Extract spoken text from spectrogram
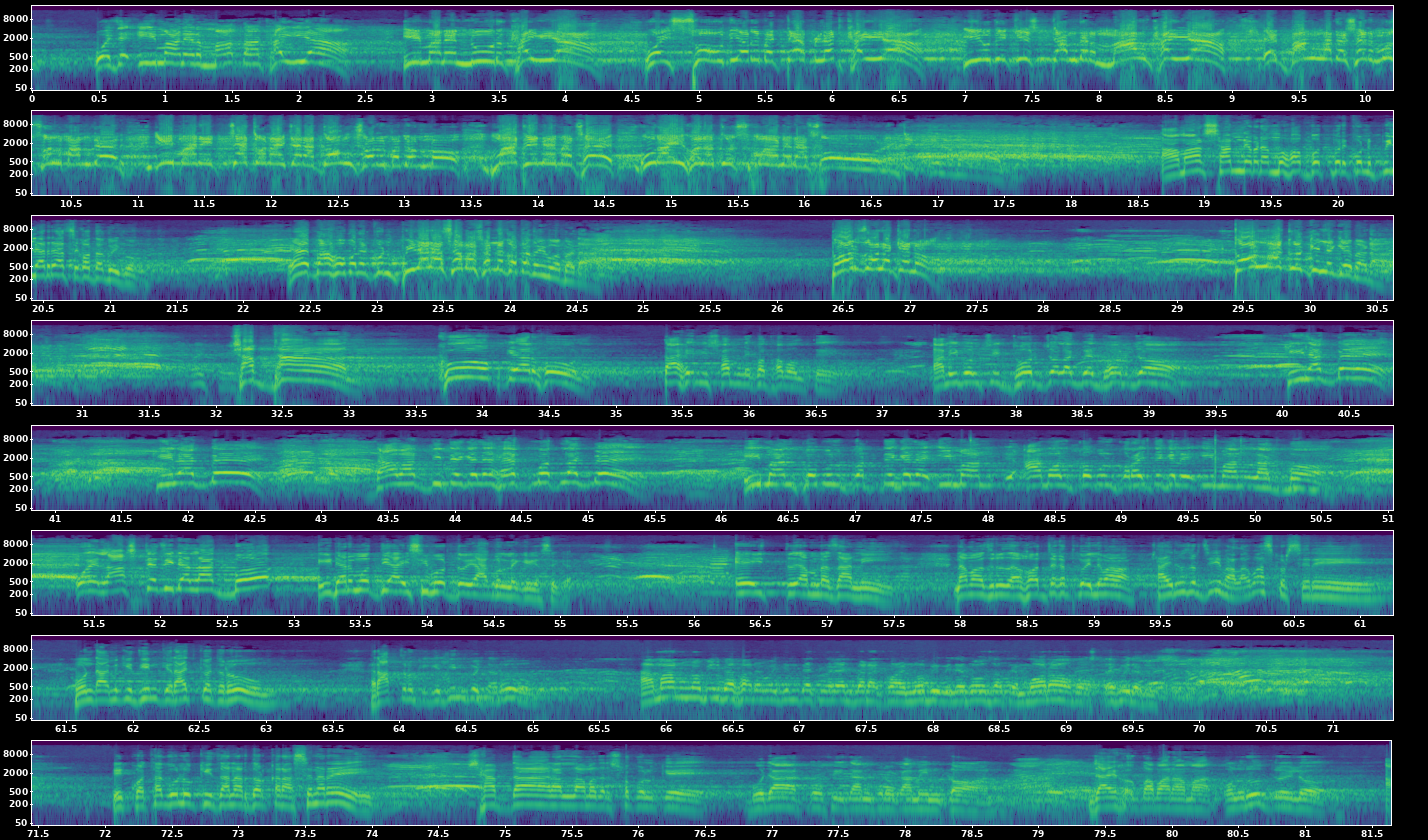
ওই যে ইমানের মাথা খাইয়া ইমানের নূর খাইয়া ওই সৌদি আরবের ট্যাবলেট খাইয়া ইহুদি খ্রিস্টানদের মাল খাইয়া এই বাংলাদেশের মুসলমানদের ইমানের চেতনায় যারা ধ্বংসের জন্য মাঠে নেমেছে ওরাই হলো দুশ্মনের আসল ঠিক কিনা বল? আমার সামনে বেটা মোহব্বত করে কোন পিলারে আছে কথা কইব? এ বাহুবলের কোন পিলার আছে আমার সামনে কথা কইব বেটা? তোর জলে কেন? তোর লাগল কি লেগে বেটা? সাবধান। খুব কেয়ারফুল। তাহিরি সামনে কথা বলতে। আমি বলছি ধৈর্য লাগবে ধৈর্য। কি লাগবে? কি লাগবে? দাওয়াত দিতে গেলে হেকমত লাগবে। ইমান কবুল করতে গেলে ইমান আমল কবুল করাইতে গেলে ইমান লাগবে। ওই লাস্টে যেটা লাগবো, এটার মধ্যে আইসি ভোট দই আগুন লেগে গেছে। এই তো আমরা জানি, নামাজ রোজা, হজ জাগাত কইলে বাবা তাই রোজার যে ভালো করছে রে। হোন্ডা আমি কি দিনকে রাত কইতে রুম? রাত্র কি দিন কইতে রুম? আমার নবীর ব্যাপারে ওই দিন দেখলাম একবার কয়, নবী মিলে রোজাতে মরা অবস্থায় হইলে দিচ্ছে এই কথাগুলো কি জানার দরকার আছে না রে? সাবধান আল্লাহ আমাদের সকলকে বোঝার তৌফিক দান করুক আমিন কন। যাই হোক বাবার আমার অনুরোধ রইল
